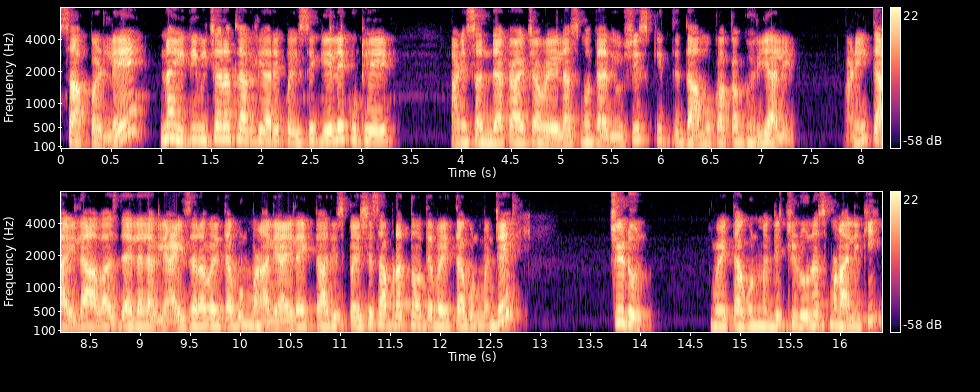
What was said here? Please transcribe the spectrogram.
सापडले नाही. ती विचारत लागली अरे पैसे गेले कुठे? आणि संध्याकाळच्या वेळेलाच मग त्या दिवशीच की ते दामू काका घरी आले. आणि त्या आईला आवाज द्यायला लागले. आई जरा वैतागून म्हणाली आईला एक तर आधीच पैसे सापडत नव्हते. वैतागून म्हणजे चिडून. वैतागून म्हणजे चिडूनच म्हणाली की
